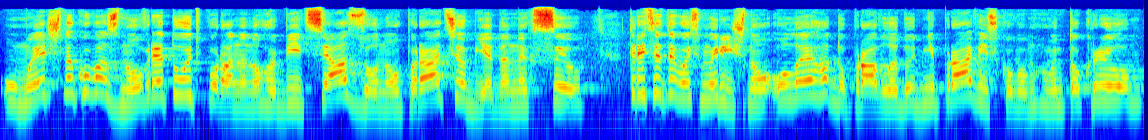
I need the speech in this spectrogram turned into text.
У Мечникова знов рятують пораненого бійця з зони операції Об'єднаних сил. 38-річного Олега доправили до Дніпра військовим гвинтокрилом.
